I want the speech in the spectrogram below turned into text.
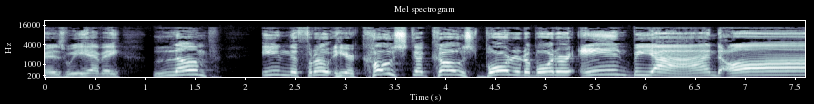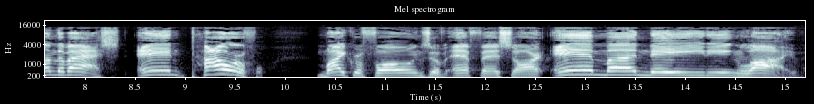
as we have a lump in the throat here, coast to coast, border to border, and beyond on the vast and powerful microphones of FSR emanating live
